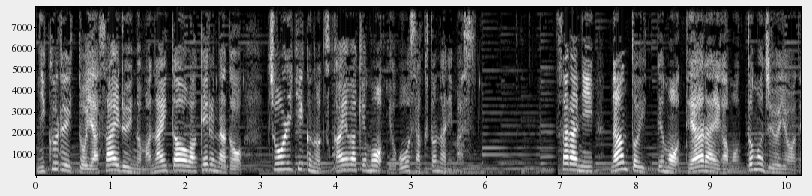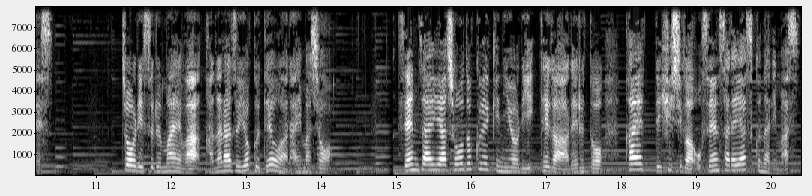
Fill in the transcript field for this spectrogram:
肉類と野菜類のまな板を分けるなど調理器具の使い分けも予防策となります。さらに何といっても手洗いが最も重要です。調理する前は必ずよく手を洗いましょう。洗剤や消毒液により手が荒れるとかえって皮脂が汚染されやすくなります。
